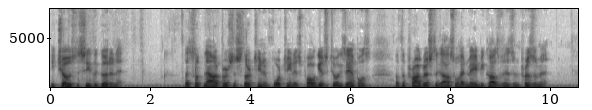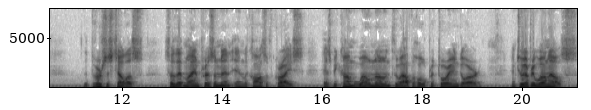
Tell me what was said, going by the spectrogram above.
He chose to see the good in it. Let's look now at verses 13 and 14 as Paul gives two examples of the progress the gospel had made because of his imprisonment. The verses tell us, So that my imprisonment in the cause of Christ has become well known throughout the whole Praetorian Guard and to everyone else,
